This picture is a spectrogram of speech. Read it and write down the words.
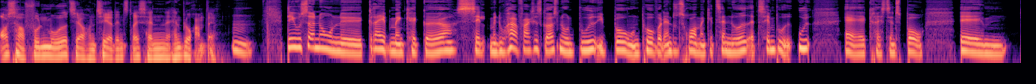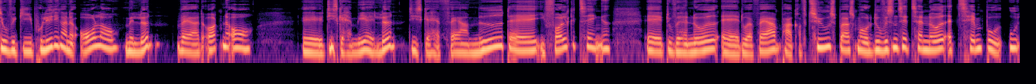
også har fundet måder til at håndtere den stress, han, han blev ramt af. Mm. Det er jo så nogle øh, greb, man kan gøre selv, men du har faktisk også nogle bud i bogen på, hvordan du tror, man kan tage noget af tempoet ud af Christiansborg. Øh, du vil give politikerne overlov med løn hvert 8. år, Øh, de skal have mere i løn, de skal have færre mødedage i Folketinget, øh, du vil have noget af, du har færre paragraf 20 spørgsmål, du vil sådan set tage noget af tempoet ud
